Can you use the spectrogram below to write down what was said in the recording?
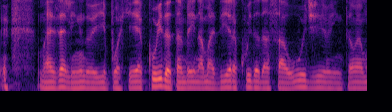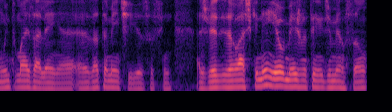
mas é lindo e porque cuida também da madeira, cuida da saúde, então é muito mais além. É, é, exatamente isso, assim. Às vezes eu acho que nem eu mesmo tenho dimensão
